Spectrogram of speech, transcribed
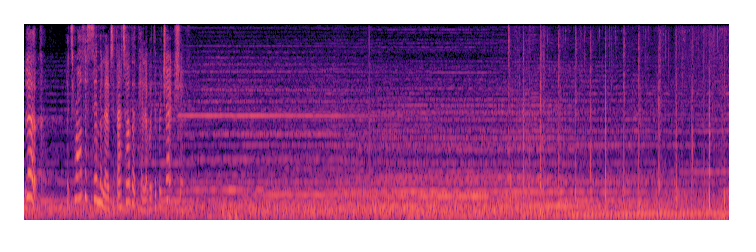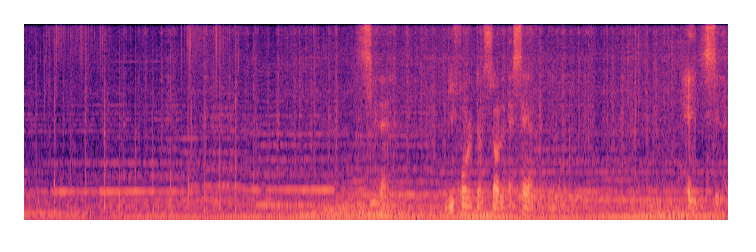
Look, it's rather similar to that other pillar with the projection. Zireael, ni forda sol esser imo. Hey, Silla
